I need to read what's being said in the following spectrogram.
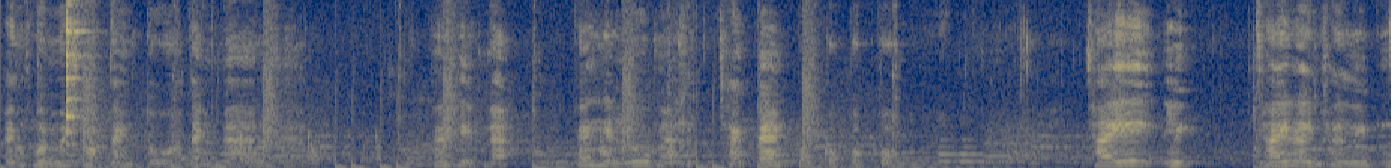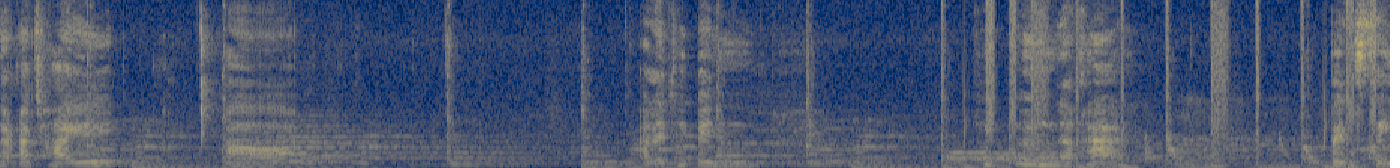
เป็นคนไม่ชอบแต่งตัวแต่งหน้านะคะถ้าเห็นน่ะถ้าเห็นรูปนะใช้แป้งปกปกปกปกใช้ลิใช้อะไรใช้ลิปนะก็ใช้เอ่ออะไรที่เป็น ที่พึ่งนะคะ เป็นสี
